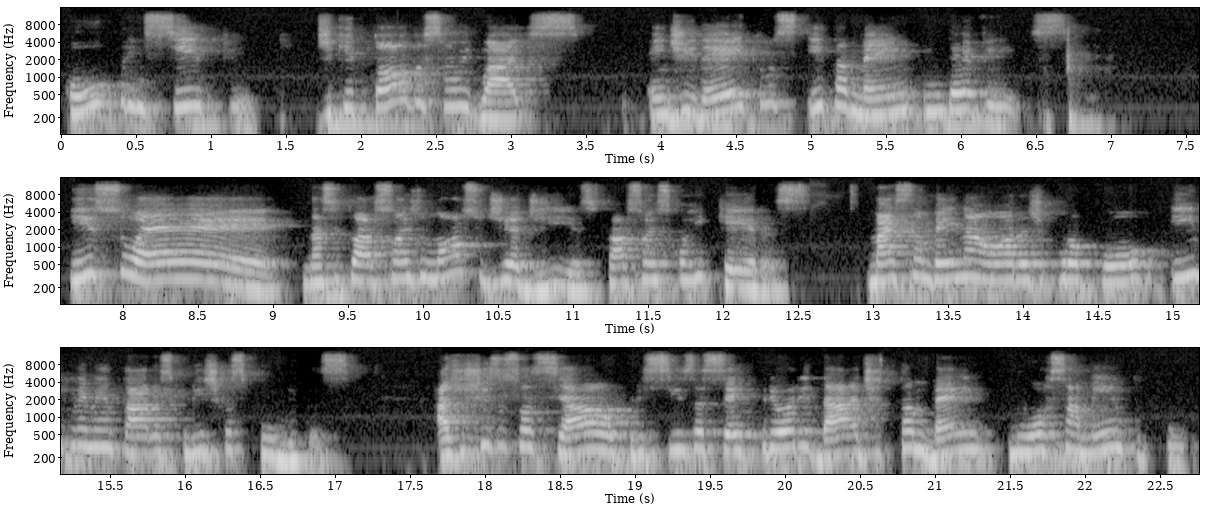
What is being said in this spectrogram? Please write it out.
com o princípio de que todos são iguais em direitos e também em deveres. Isso é nas situações do nosso dia a dia, situações corriqueiras, mas também na hora de propor e implementar as políticas públicas. A justiça social precisa ser prioridade também no orçamento público.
